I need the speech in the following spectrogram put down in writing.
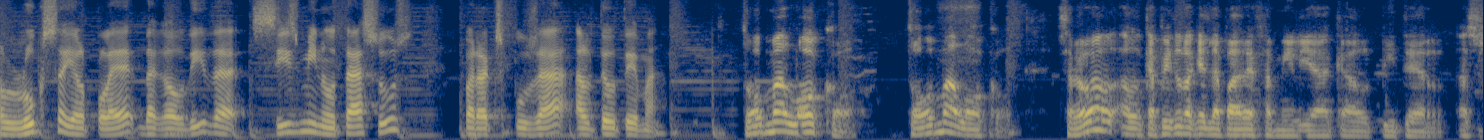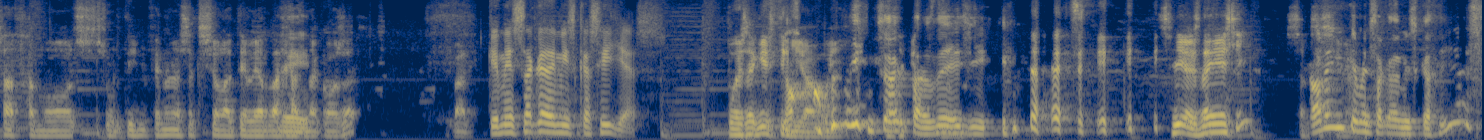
el luxe i el plaer de gaudir de sis minutassos per exposar el teu tema. Toma loco, toma loco. Sabeu el, el capítol aquell de Padre Família que el Peter es fa famós sortint fent una secció a la tele rajant Sí. de coses? Vale. Què més saca de mis casillas? Pues aquí estic jo avui. Exacte, es deia així. sí. Sí, es deia així? Saben què me saca de mis casillas?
